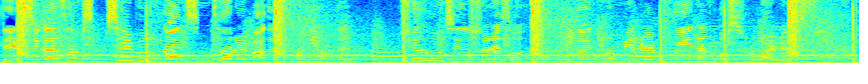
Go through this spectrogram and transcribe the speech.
4시간 37분간 심사를 받은 권 의원은 최후 진술에서도 모든 혐의를 부인한 것으로 알려졌습니다.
